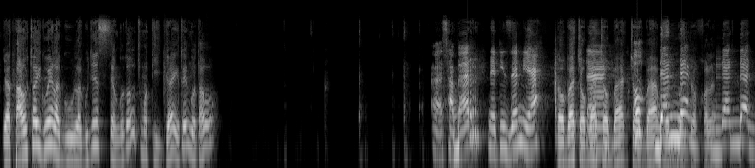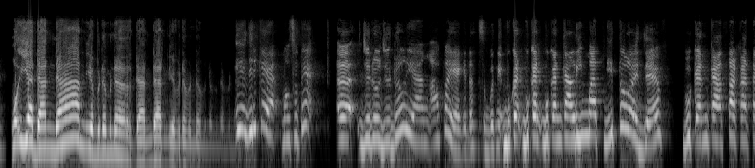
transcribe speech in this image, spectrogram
Gak tahu coy, gue lagu-lagunya yang gue tau cuma tiga, itu yang gue tahu. Eh, sabar netizen ya. Coba, coba, Kita- coba, coba. oh, dandan. Dandan. Oh iya, dandan. Iya bener-bener. Dandan. Iya bener-bener. bener-bener. bener. Iya, jadi kayak maksudnya eh, judul-judul yang apa ya kita sebutnya? Bukan bukan bukan kalimat gitu loh, Jeff. Bukan kata-kata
